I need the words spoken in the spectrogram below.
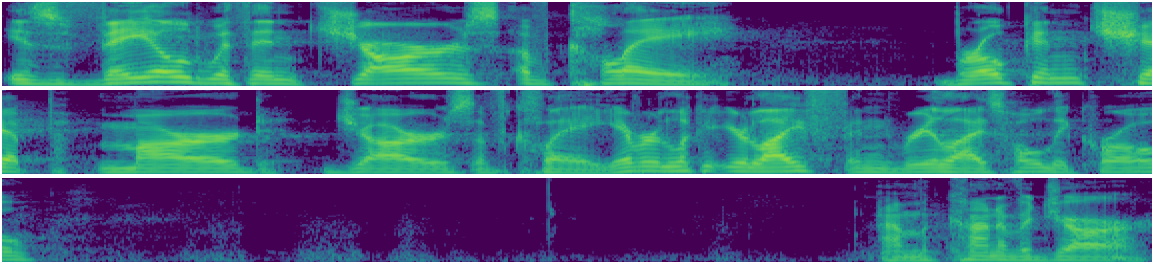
is veiled within jars of clay broken, chip, marred jars of clay. You ever look at your life and realize, holy crow, I'm kind of a jar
